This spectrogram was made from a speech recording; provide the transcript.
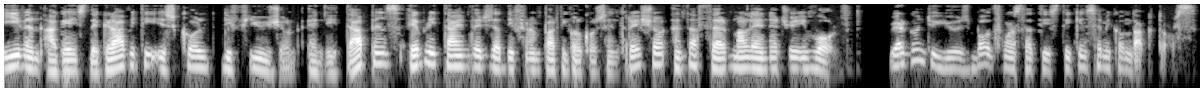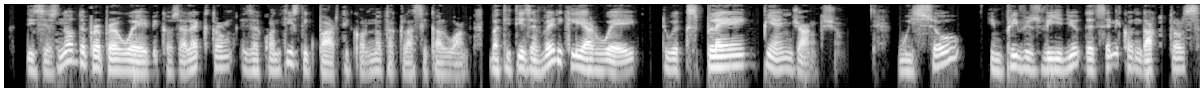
even against the gravity is called diffusion and it happens every time there is a different particle concentration and a thermal energy involved. We are going to use Boltzmann statistic in semiconductors. This is not the proper way because electron is a quantistic particle, not a classical one, but it is a very clear way to explain p-n junction. We saw in previous video that semiconductors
